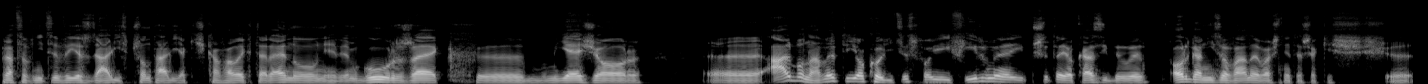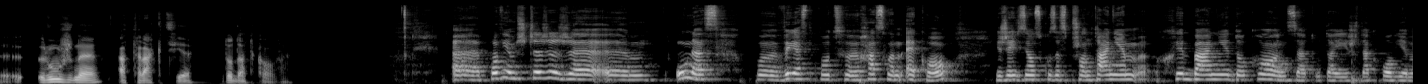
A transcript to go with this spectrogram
pracownicy wyjeżdżali, sprzątali jakiś kawałek terenu, nie wiem, gór, rzek, y, jezior, e, albo nawet i okolicy swojej firmy i przy tej okazji były organizowane właśnie też jakieś e, różne atrakcje dodatkowe. E, powiem szczerze, że u nas wyjazd pod hasłem eko jeżeli w związku ze sprzątaniem, chyba nie do końca tutaj, że tak powiem,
